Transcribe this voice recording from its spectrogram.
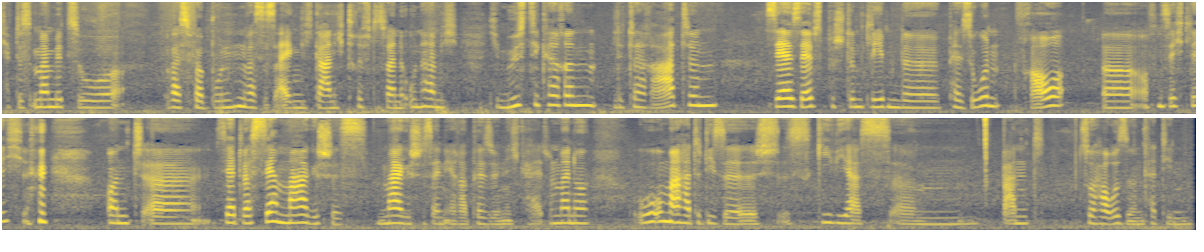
ich habe das immer mit so was verbunden, was es eigentlich gar nicht trifft. Es war eine unheimliche Mystikerin, Literatin, sehr selbstbestimmt lebende Person, Frau äh, offensichtlich. Und äh, sie hat was sehr Magisches, Magisches in ihrer Persönlichkeit. Und meine Oma hatte diese Skivias-Band ähm, zu Hause und hat ihn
